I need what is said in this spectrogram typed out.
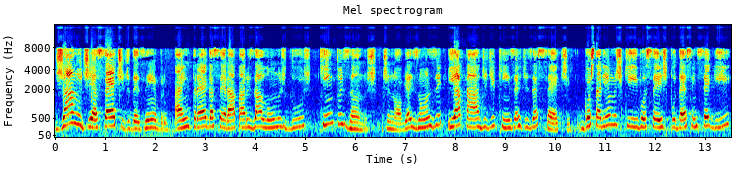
Já no dia dia 7 de dezembro, a entrega será para os alunos dos quintos anos, de 9 às 11 e à tarde de 15 às 17. Gostaríamos que vocês pudessem seguir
